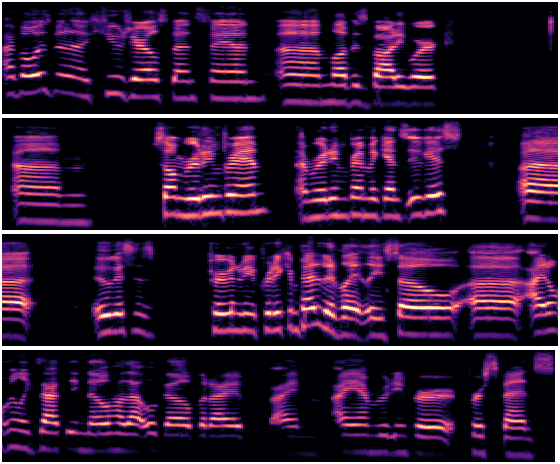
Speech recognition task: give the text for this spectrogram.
I've always been a huge Errol Spence fan. Um, love his body work. Um, so I'm rooting for him. I'm rooting for him against Ugas. Uh, Ugas has proven to be pretty competitive lately, so uh, I don't really exactly know how that will go, but I I'm I am rooting for for Spence.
